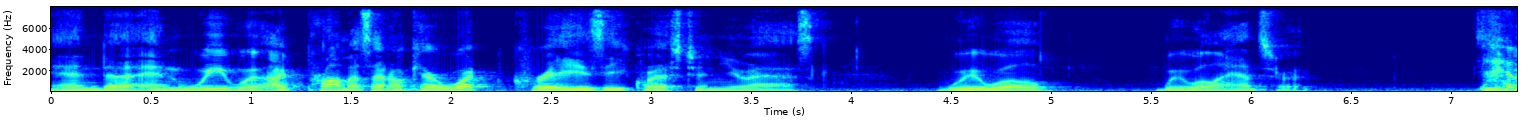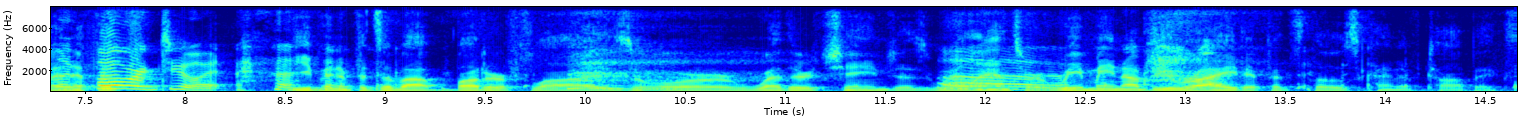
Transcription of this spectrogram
And, uh, and we will, I promise, I don't care what crazy question you ask, we will, we will answer it. Even I look forward to it. even if it's about butterflies or weather changes, we'll uh. answer it. We may not be right if it's those kind of topics.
